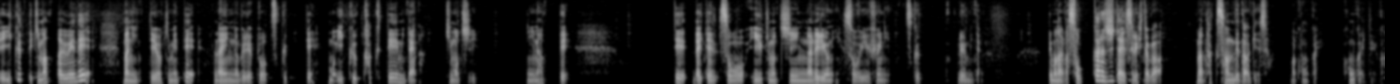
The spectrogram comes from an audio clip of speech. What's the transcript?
で行くって決まった上で、まあ、日程を決めて LINE のグループを作ってもう行く確定みたいな気持ちになってで大体そういう気持ちになれるようにそういう風に作るみたいな。でもなんかそっから辞退する人が、まあ、たくさん出たわけですよ、まあ、今回。今回というか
